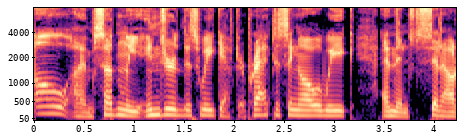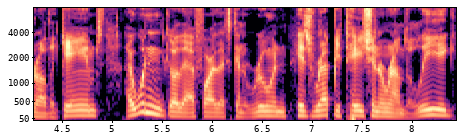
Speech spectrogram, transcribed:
oh, I'm suddenly injured this week after practicing all week, and then sit out all the games. I wouldn't go that far. That's going to ruin his reputation around the league.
